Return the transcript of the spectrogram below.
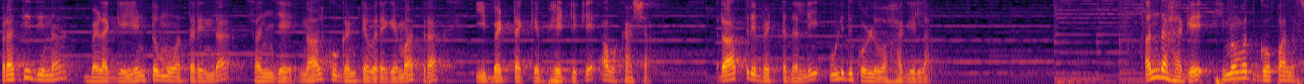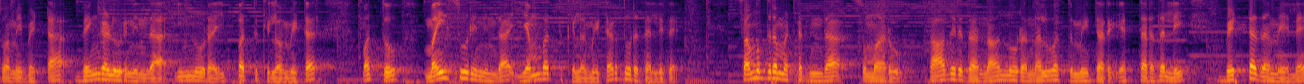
ಪ್ರತಿದಿನ ಬೆಳಗ್ಗೆ ಎಂಟು ಮೂವತ್ತರಿಂದ ಸಂಜೆ ನಾಲ್ಕು ಗಂಟೆವರೆಗೆ ಮಾತ್ರ ಈ ಬೆಟ್ಟಕ್ಕೆ ಭೇಟಿಗೆ ಅವಕಾಶ. ರಾತ್ರಿ ಬೆಟ್ಟದಲ್ಲಿ ಉಳಿದುಕೊಳ್ಳುವ ಹಾಗಿಲ್ಲ. ಅಂದಹಾಗೆ ಹಿಮವತ್ ಗೋಪಾಲಸ್ವಾಮಿ ಬೆಟ್ಟ ಬೆಂಗಳೂರಿನಿಂದ ಇನ್ನೂರ ಇಪ್ಪತ್ತು ಕಿಲೋಮೀಟರ್ ಮತ್ತು ಮೈಸೂರಿನಿಂದ ಎಂಬತ್ತು ಕಿಲೋಮೀಟರ್ ದೂರದಲ್ಲಿದೆ. ಸಮುದ್ರ ಮಟ್ಟದಿಂದ ಸುಮಾರು ಸಾವಿರದ ನಾನ್ನೂರ ನಲವತ್ತು ಮೀಟರ್ ಎತ್ತರದಲ್ಲಿ ಬೆಟ್ಟದ ಮೇಲೆ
